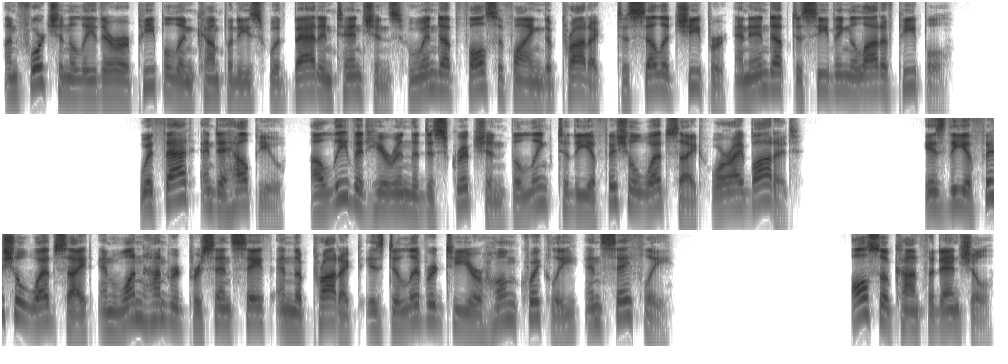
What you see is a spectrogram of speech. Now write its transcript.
unfortunately, there are people and companies with bad intentions who end up falsifying the product to sell it cheaper and end up deceiving a lot of people. With that, and to help you, I'll leave it here in the description the link to the official website where I bought it is the official website and 100% safe and the product is delivered to your home quickly and safely. Also confidential,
